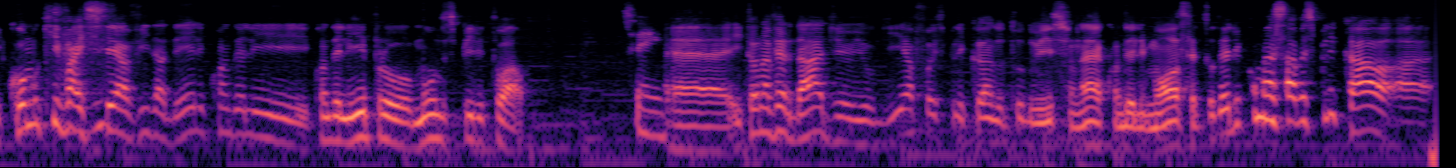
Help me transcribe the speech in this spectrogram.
e como que vai ser a vida dele quando ele, quando ele ir para o mundo espiritual. Sim. É, então, na verdade, o guia foi explicando tudo isso, né? Quando ele mostra tudo, ele começava a explicar a-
